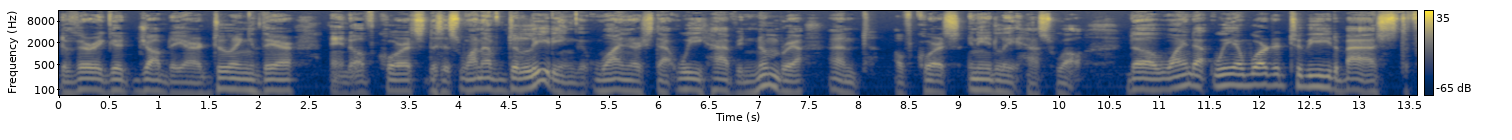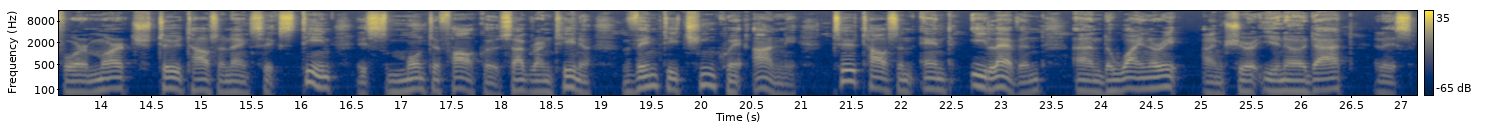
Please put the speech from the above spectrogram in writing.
the very good job they are doing there. And of course, this is one of the leading wineries that we have in Umbria and of course in Italy as well. The wine that we awarded to be the best for March 2016 is Montefalco Sagrantino 25 anni 2011 and the winery, I'm sure you know that, it is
